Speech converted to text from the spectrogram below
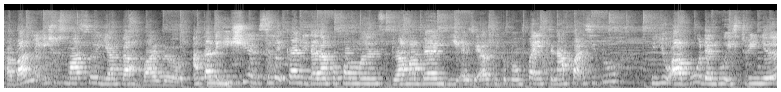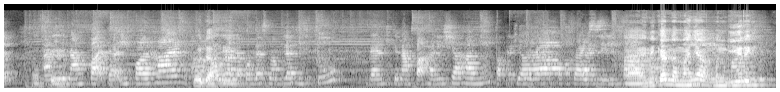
uh, banyak isu semasa yang dah viral antara Hmm. isu yang diselitkan di dalam performance drama band di AJL 34 yang kita nampak di situ Piyu Abu dan dua isterinya okay. Okey. Kita nampak Dai Farhan Oh, uh. Orang 18-19 di situ Dan kita nampak Hani Syahani Pakai tiara Pakai selempang Nah, ini kan namanya menggiring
